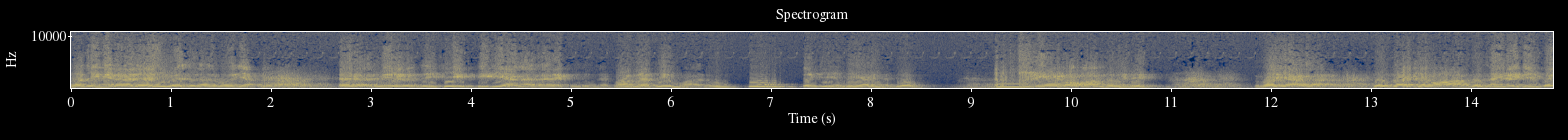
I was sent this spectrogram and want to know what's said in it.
ဓာသိင်းနေတာဓာကြီးပဲဆိုတာသဘောကျအဲ့တော့တပည့်တော်တွေရှိဒီတရားနာတဲ့ကုသိုလ်နဲ့ဗာမြတ်ပြည့်မှာတော့ကိုတိုင်ချင်းတရားနဲ့ပြောဘူးတရားပေါ့အောင်ဆိုရင်လေသဘောကျလားဒုက္ခချုပ်အောင်လုပ်နိုင်လို့ချင်းပဲ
